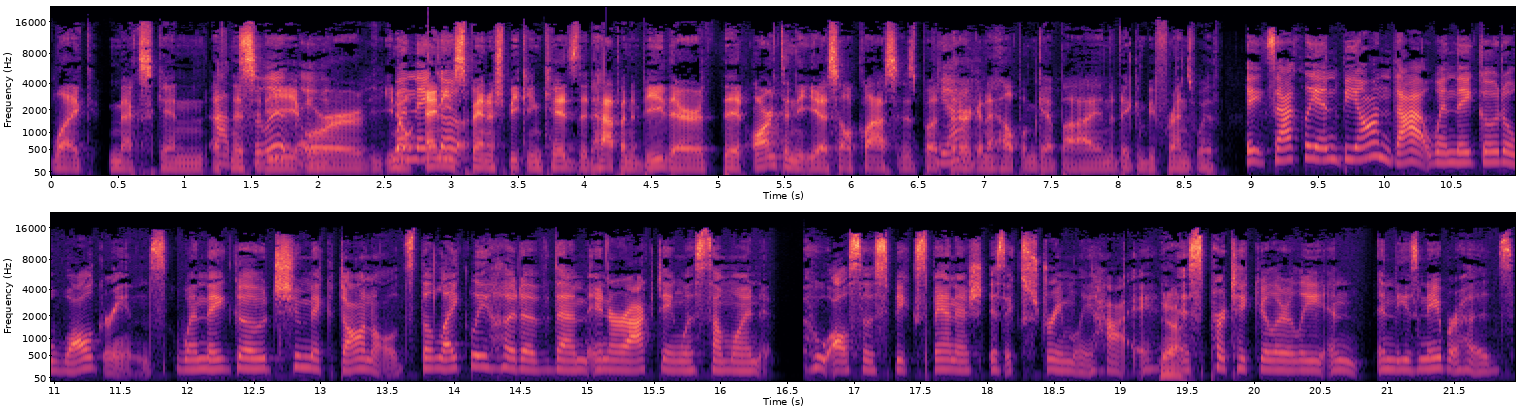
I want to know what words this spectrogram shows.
like Mexican ethnicity Absolutely. or you know any go- Spanish speaking kids that happen to be there that aren't in the ESL classes but that are going to help them get by and that they can be friends with. Exactly. And beyond that, when they go to Walgreens, when they go to McDonald's, the likelihood of them interacting with someone who also speaks Spanish is extremely high. Yeah. Particularly in, in these neighborhoods.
